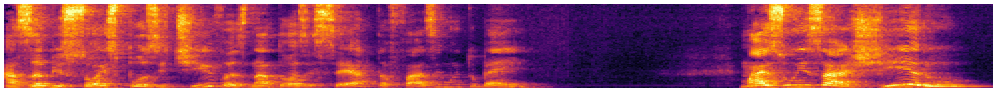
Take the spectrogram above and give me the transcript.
As ambições positivas na dose certa fazem muito bem. Mas o exagero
